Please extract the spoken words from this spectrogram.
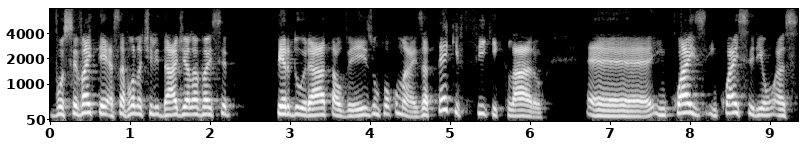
você vai ter essa volatilidade, ela vai ser perdurar talvez um pouco mais, até que fique claro é, em, quais, em quais seriam, as,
